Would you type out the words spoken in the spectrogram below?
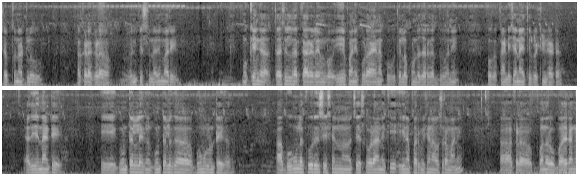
చెప్తున్నట్లు అక్కడక్కడ వినిపిస్తున్నది. మరి ముఖ్యంగా తహసీల్దార్ కార్యాలయంలో ఏ పని కూడా ఆయనకు తెలియకుండా జరగద్దు అని ఒక కండిషన్ అయితే పెట్టిండట. అది ఏంటంటే ఈ గుంటలు గుంటలుగా భూములు ఉంటాయి కదా ఆ భూములకు రిజిస్ట్రేషన్ చేసుకోవడానికి ఈయన పర్మిషన్ అవసరమని అక్కడ కొందరు బహిరంగ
